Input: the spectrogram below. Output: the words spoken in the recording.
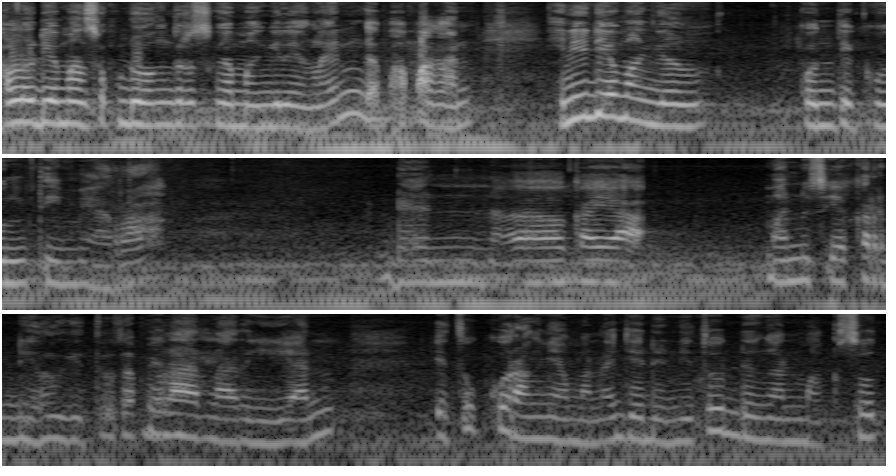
kalau dia masuk doang terus nggak manggil yang lain nggak apa-apa kan ini dia manggil kunti-kunti merah dan eh, kayak manusia kerdil gitu tapi lari-larian itu kurang nyaman aja dan itu dengan maksud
